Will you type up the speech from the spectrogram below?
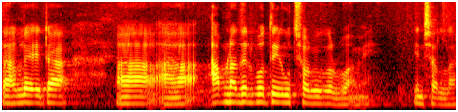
তাহলে এটা আপনাদের প্রতি উৎসর্গ করব আমি, ইনশাল্লাহ।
